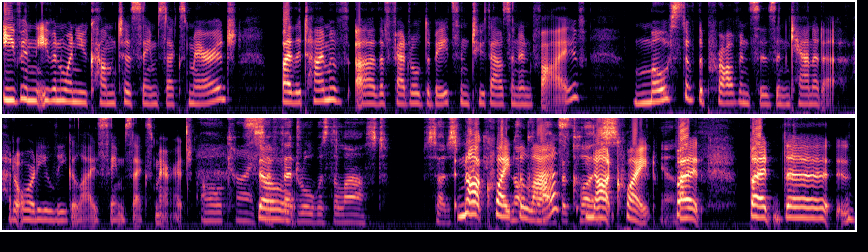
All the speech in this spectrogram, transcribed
Even even when you come to same-sex marriage, by the time of uh, the federal debates in 2005, most of the provinces in Canada had already legalized same-sex marriage. Okay, so, So- federal was the last, so to speak. Not quite the but last, not quite, Yeah. but but the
